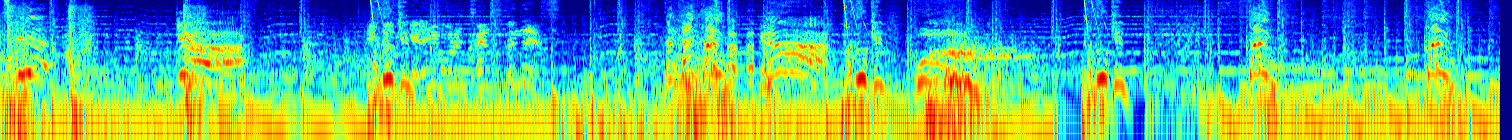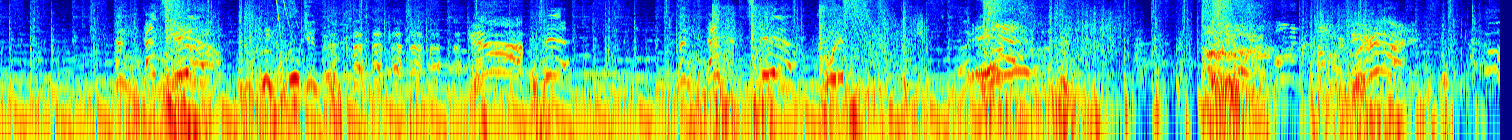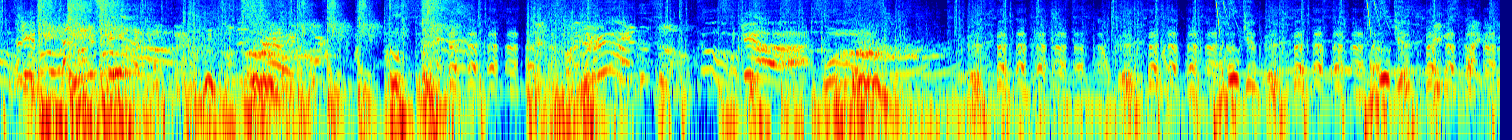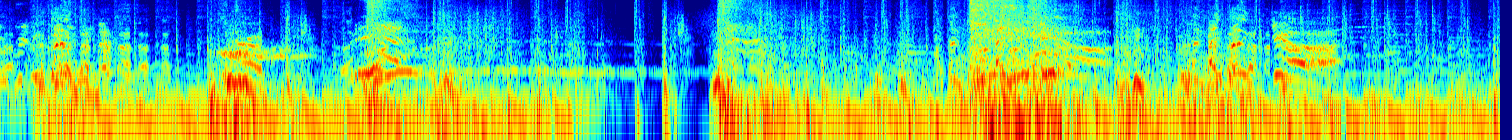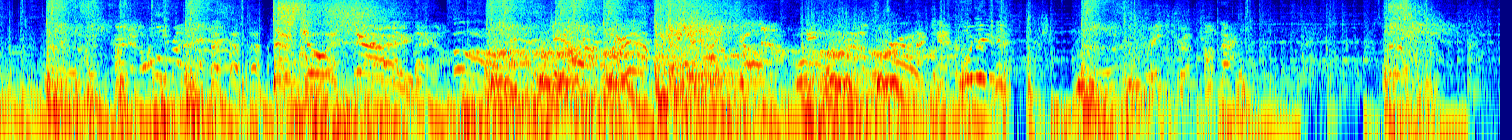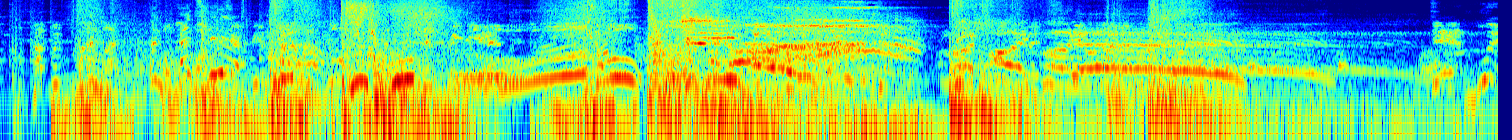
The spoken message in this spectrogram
It's here! Yeah! Hadouken! Get any more intense than this! Ten, ten, ten! yeah! Hadouken! Whoa! Hadouken! Ten! Ten! Ten, ten, yeah! Hadouken! yeah! Ten, ten, yeah! Hold it! Yeah! Your opponent's power is Hook him! Spiders are really a mess! There's no escape! Take a nice jump! trip. Come back! Not much time left! That's here! This be the end? Oh! Damn, win!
